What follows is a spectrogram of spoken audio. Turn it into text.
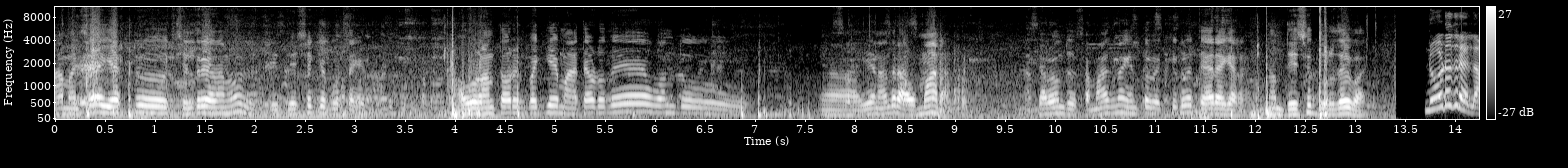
ಆ ಮನುಷ್ಯ ಎಷ್ಟು ಚಿಲ್ಲರೆ ಅದನ್ನು ಈ ದೇಶಕ್ಕೆ ಗೊತ್ತಾಗಿದೆ. ಅವ್ರಂಥವ್ರ ಬಗ್ಗೆ ಮಾತಾಡೋದೇ ಒಂದು ಏನಂದ್ರೆ ಅವಮಾನ. ಕೆಲವೊಂದು ಸಮಾಜನಾಗ ಇಂಥ ವ್ಯಕ್ತಿಗಳು ತಯಾರಾಗ್ಯಾರ. ನಮ್ಮ ದೇಶದ ದುರ್ದೈವ. ನೋಡಿದ್ರಲ್ಲ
